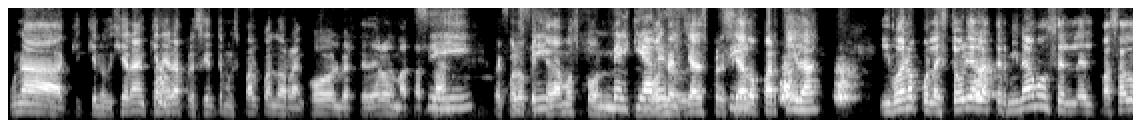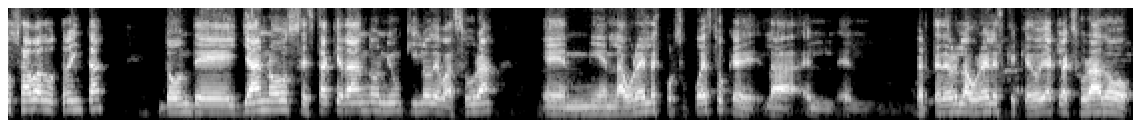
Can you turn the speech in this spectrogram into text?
una, que, que nos dijeran quién era presidente municipal cuando arrancó el vertedero de Matatlán. Sí, Recuerdo sí, que sí. quedamos con Melquiades. con Melquiades Preciado Partida. Y bueno, pues la historia la terminamos el, el pasado sábado 30, donde ya no se está quedando ni un kilo de basura, en- ni en Laureles, por supuesto, que la- el, el vertedero de Laureles que quedó ya clausurado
